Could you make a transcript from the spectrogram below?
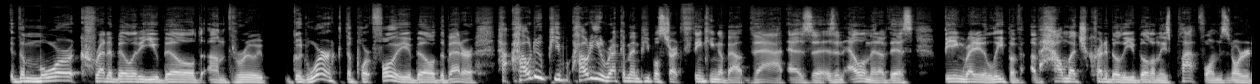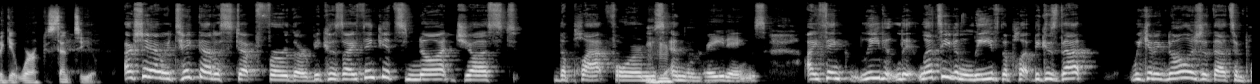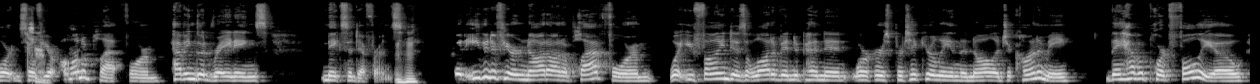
the more credibility you build um, through good work, the portfolio you build, the better. How, how, do people? How do you recommend people start thinking about that as, a, as an element of this, being ready to leap of, of how much credibility you build on these platforms in order to get work sent to you? Actually, I would take that a step further because I think it's not just the platforms mm-hmm. and the ratings. I think leave. Let's even leave the plat because that we can acknowledge that that's important. So sure. if you're on a platform, having good ratings makes a difference. Mm-hmm. But even if you're not on a platform, what you find is a lot of independent workers, particularly in the knowledge economy, they have a portfolio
